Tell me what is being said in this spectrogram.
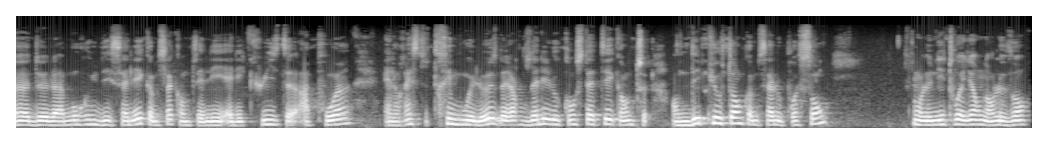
euh, de la morue dessalée, comme ça, quand elle est, elle est cuite à point, elle reste très moelleuse. D'ailleurs, vous allez le constater quand, en dépiotant comme ça le poisson, en le nettoyant, en enlevant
